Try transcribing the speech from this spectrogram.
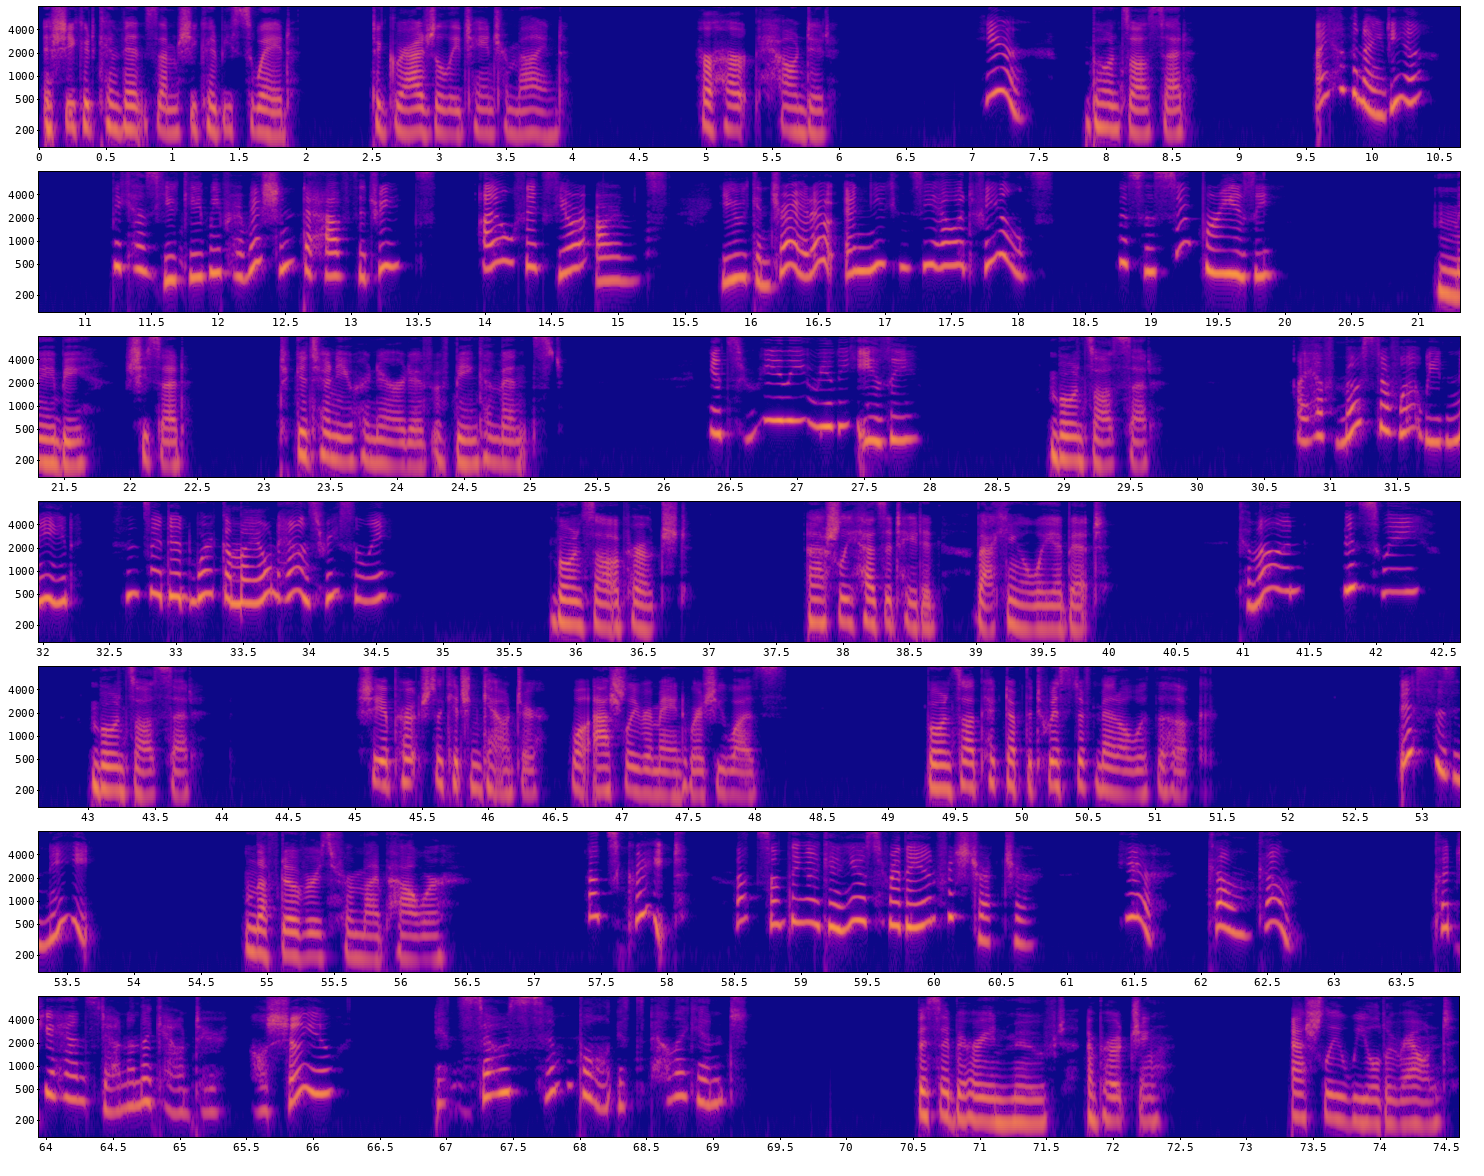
If she could convince them, she could be swayed, to gradually change her mind. Her heart pounded. Here, Bonesaw said. I have an idea. Because you gave me permission to have the treats, I'll fix your arms. You can try it out and you can see how it feels. This is super easy. Maybe, she said, to continue her narrative of being convinced. It's really, really easy, Bonesaw said. I have most of what we'd need, since I did work on my own hands recently. Bonesaw approached. Ashley hesitated, backing away a bit. Come on, this way, Bonesaw said. She approached the kitchen counter, while Ashley remained where she was. Bonesaw picked up the twist of metal with the hook. This is neat. Leftovers from my power. That's great. Something I can use for the infrastructure. Here, come, come. Put your hands down on the counter. I'll show you. It's so simple. It's elegant. The Siberian moved, approaching. Ashley wheeled around.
